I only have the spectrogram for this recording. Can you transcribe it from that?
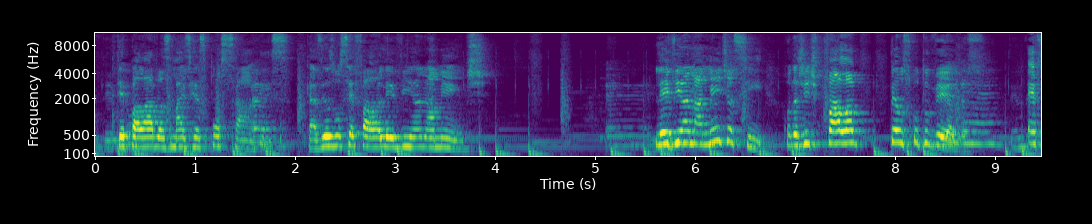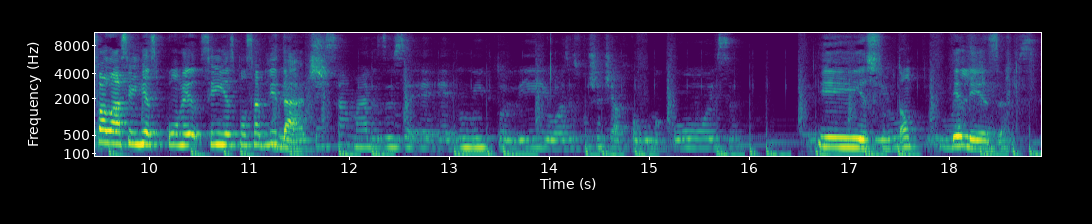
Entendeu? ter palavras mais responsáveis. Que às vezes você fala levianamente. Levianamente, assim, quando a gente fala pelos cotovelos. É? É falar sem, res- com sem responsabilidade. Pensar mais, às vezes é, é, é no ímpeto ali, ou às vezes fico chateado com alguma coisa. Isso, então, beleza. que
